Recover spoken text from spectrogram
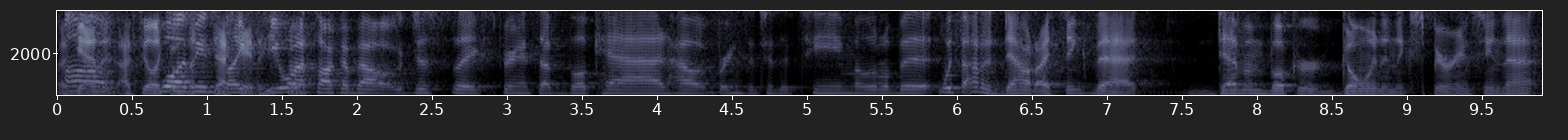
Again, Uh, I feel like well, it was I mean, a decade like, do you ago. want to talk about just the experience that Book had, how it brings it to the team a little bit? Without a doubt, I think that Devin Booker going and experiencing that,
